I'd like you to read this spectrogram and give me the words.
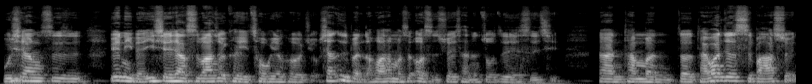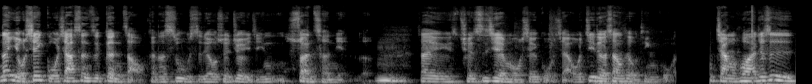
不像是因为你的一些像十八岁可以抽烟喝酒，像日本的话，他们是二十岁才能做这些事情，但他们的台湾就是十八岁。那有些国家甚至更早，可能十五、十六岁就已经算成年了。嗯，在全世界某些国家，我记得上次有听过。讲回来，就是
